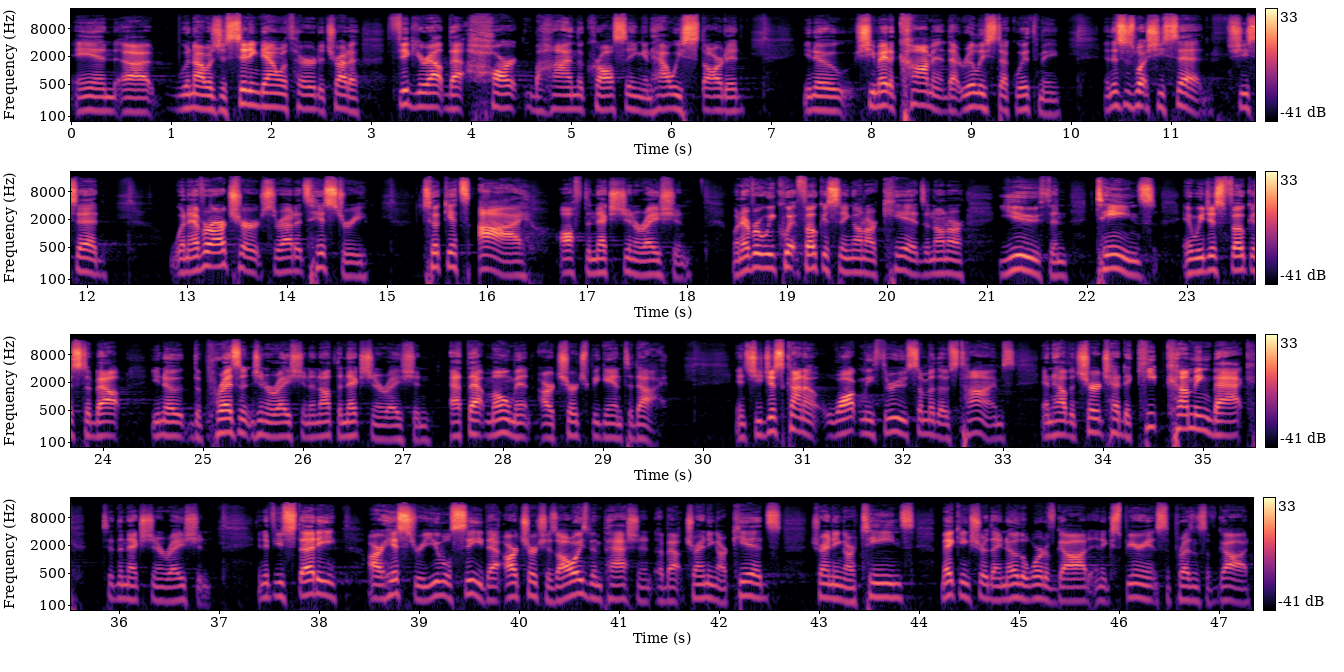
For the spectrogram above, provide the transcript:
And uh, when I was just sitting down with her to try to figure out that heart behind the crossing and how we started, you know, she made a comment that really stuck with me. And this is what she said She said, Whenever our church throughout its history took its eye off the next generation, whenever we quit focusing on our kids and on our youth and teens, and we just focused about you know the present generation and not the next generation at that moment our church began to die and she just kind of walked me through some of those times and how the church had to keep coming back to the next generation. And if you study our history, you will see that our church has always been passionate about training our kids, training our teens, making sure they know the Word of God and experience the presence of God.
